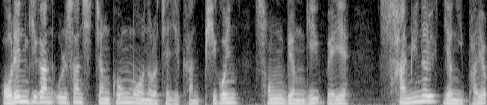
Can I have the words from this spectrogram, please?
오랜 기간 울산시청 공무원으로 재직한 피고인 송병기 외에 3인을 영입하여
